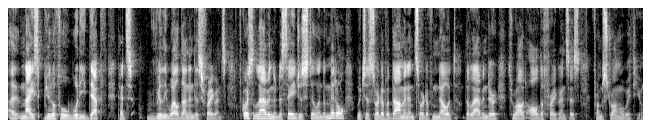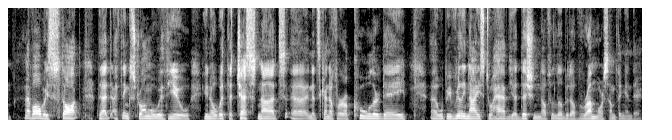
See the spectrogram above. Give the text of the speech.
a nice, beautiful woody depth that's really well done in this fragrance. Of course, the lavender, and the sage is still in the middle, which is sort of a dominant sort of note, the lavender, throughout all the fragrances from Stronger With You. And I've always thought that I think Stronger With You, you know, with the chestnut, uh, and it's kind of for a cooler day, uh, would be really nice to have the addition of a little bit of rum or something in there.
